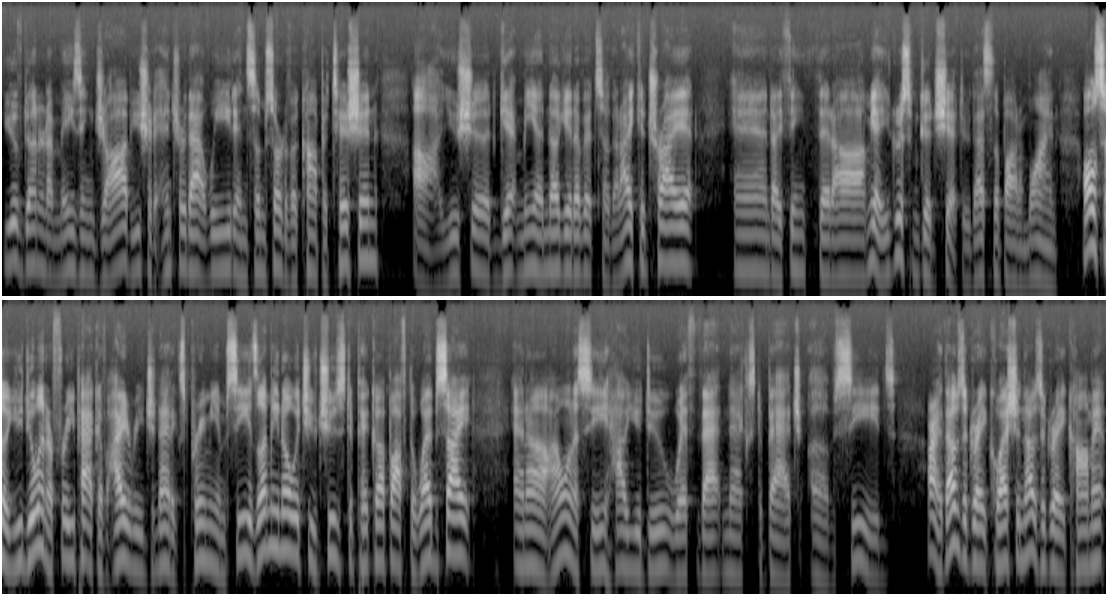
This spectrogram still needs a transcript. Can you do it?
you have done an amazing job. You should enter that weed in some sort of a competition. Uh, you should get me a nugget of it so that I could try it. And I think that, um, yeah, you grew some good shit, dude. That's the bottom line. Also, you do doing a free pack of Irie Genetics premium seeds. Let me know what you choose to pick up off the website. And uh, I want to see how you do with that next batch of seeds. All right, that was a great question. That was a great comment.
